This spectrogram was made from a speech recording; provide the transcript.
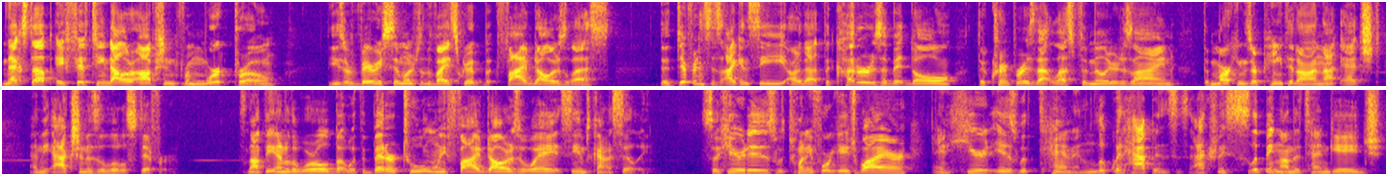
Next up, a $15 option from WorkPro. These are very similar to the Vise-Grip, but $5 less. The differences I can see are that the cutter is a bit dull, the crimper is that less familiar design, the markings are painted on, not etched, and the action is a little stiffer. It's not the end of the world, but with the better tool only $5 away, it seems kind of silly. So here it is with 24 gauge wire, and here it is with 10. And look what happens. It's actually slipping on the 10 gauge,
